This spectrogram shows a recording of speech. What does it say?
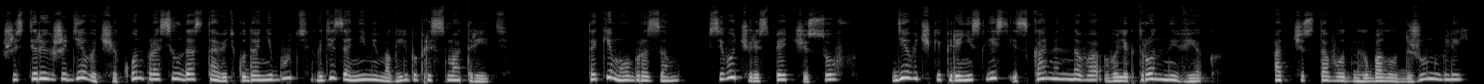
Шестерых же девочек он просил доставить куда-нибудь, где за ними могли бы присмотреть. Таким образом, всего через пять часов девочки перенеслись из каменного в электронный век, от чистоводных болот джунглей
